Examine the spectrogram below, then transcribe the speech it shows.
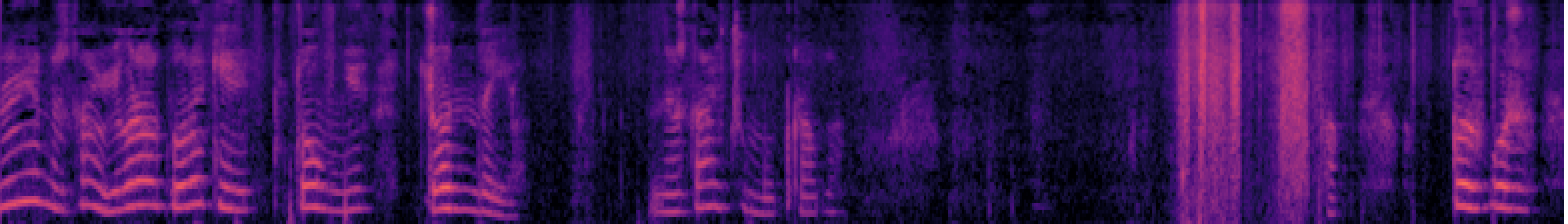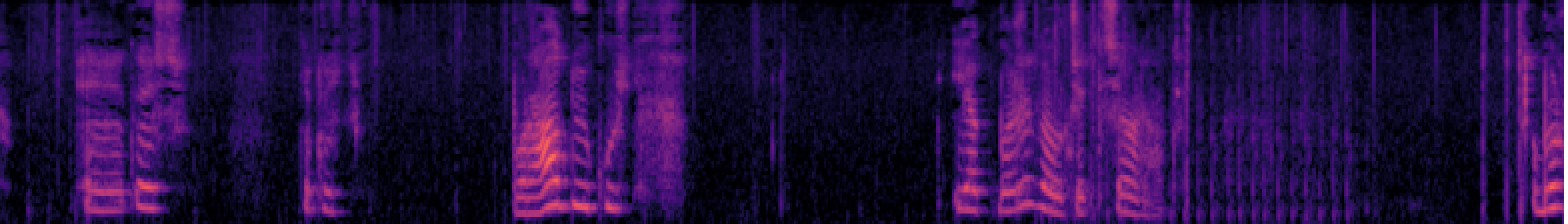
Ну, я не знаю, я граю два роки, і то мені нічого не знаю чому, правда. Так. Тож, може, е, десь якусь пораду якусь. Як може навчитися грати. Беру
